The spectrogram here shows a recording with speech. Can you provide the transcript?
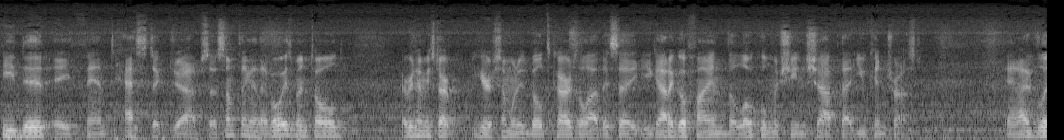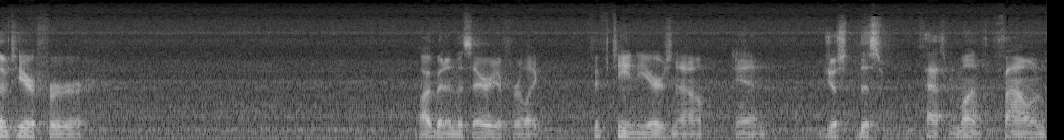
he did a fantastic job. So something that I've always been told. Every time you start hear someone who builds cars a lot, they say you got to go find the local machine shop that you can trust. And I've lived here for I've been in this area for like 15 years now, and just this past month found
